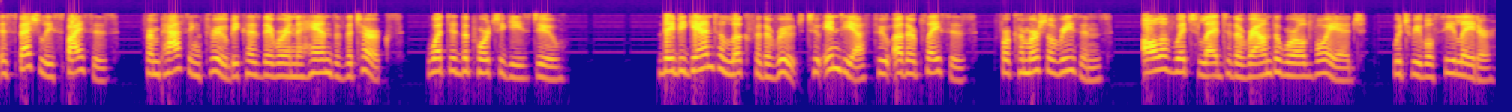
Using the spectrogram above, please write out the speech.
especially spices, from passing through because they were in the hands of the Turks, what did the Portuguese do? They began to look for the route to India through other places, for commercial reasons, all of which led to the round-the-world voyage, which we will see later.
